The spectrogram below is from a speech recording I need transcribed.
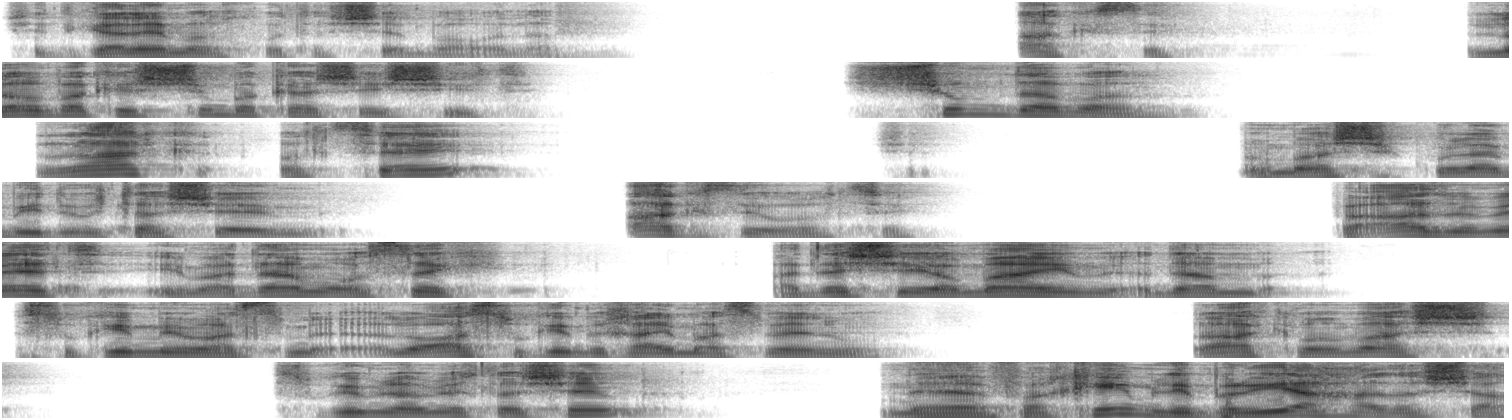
שיתגלה מלכות השם בעולם. רק זה. לא מבקש שום בקשה אישית, שום דבר. רק רוצה ממש שכולם ידעו את השם, רק זה הוא רוצה. ואז באמת, אם אדם עוסק, עד שיומיים אדם עסוקים עם עצמנו, לא עסוקים בכלל עם עצמנו, רק ממש עסוקים להמליך את השם, נהפכים לבריאה חדשה.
